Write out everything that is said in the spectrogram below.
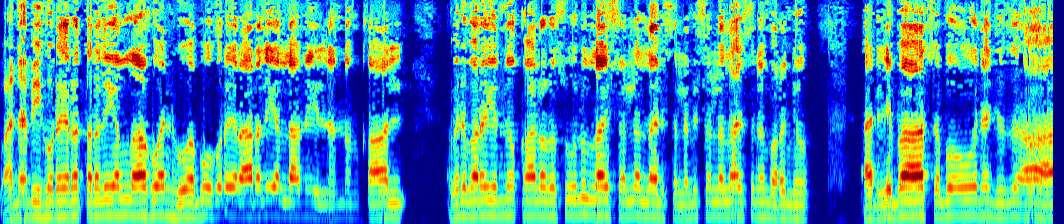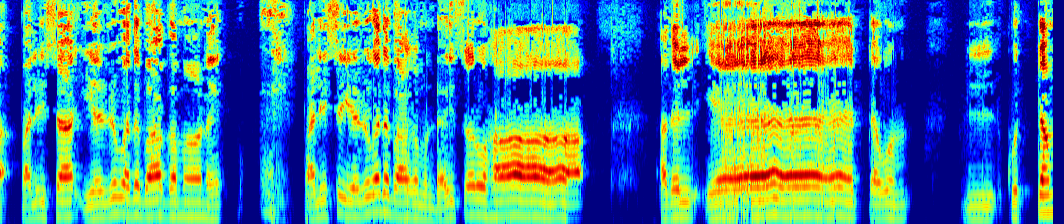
വനബി ഹുറൈറത്ത് റളിയല്ലാഹു അൻഹു അബൂ ഹുറൈറ റളിയല്ലാഹു അൻഹുവിൽ നിന്നും കാൽ അവർ പറയുന്നു സ്വല്ലല്ലാഹു അലൈഹി വസല്ലം നബി സല്ലല്ലാഹു വസല്ലം പറഞ്ഞു പലിശ 70 ഭാഗമാണ്. പലിശ 70 ഭാഗമുണ്ട്. അതിൽ ഏറ്റവും കുറ്റം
